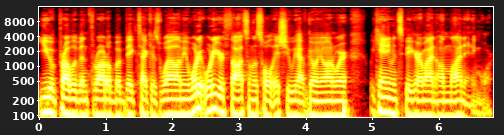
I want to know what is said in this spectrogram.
you have probably been throttled by big tech as well. I mean, what are, what are your thoughts on this whole issue we have going on where we can't even speak our mind online anymore?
